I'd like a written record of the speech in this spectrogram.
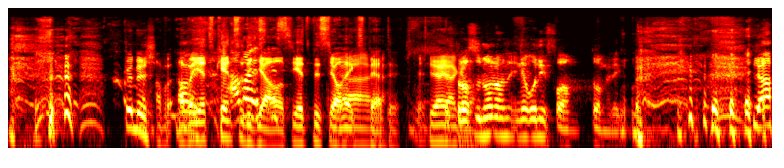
Bin ich. Aber, aber jetzt kennst Aber du dich ja aus, jetzt bist du ja auch Experte. Ja, ja, Jetzt brauchst genau. du nur noch eine Uniform, Dominik. ja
